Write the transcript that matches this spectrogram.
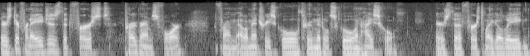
There's different ages that FIRST programs for, from elementary school through middle school and high school. There's the first Lego League,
